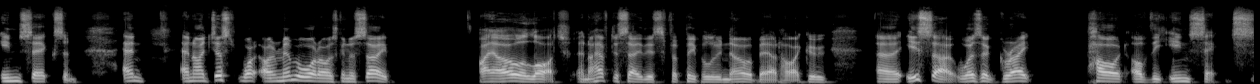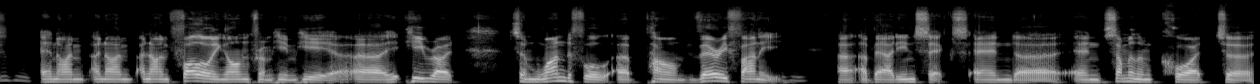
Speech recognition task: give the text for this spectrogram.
insects and and and I just what I remember what I was going to say. I owe a lot, and I have to say this for people who know about haiku. Uh, Issa was a great poet of the insects, Mhm. and I'm and I'm and I'm following on from him here. Uh, he wrote some wonderful uh, poems, very funny Mhm. uh, about insects, and uh, and some of them quite uh,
